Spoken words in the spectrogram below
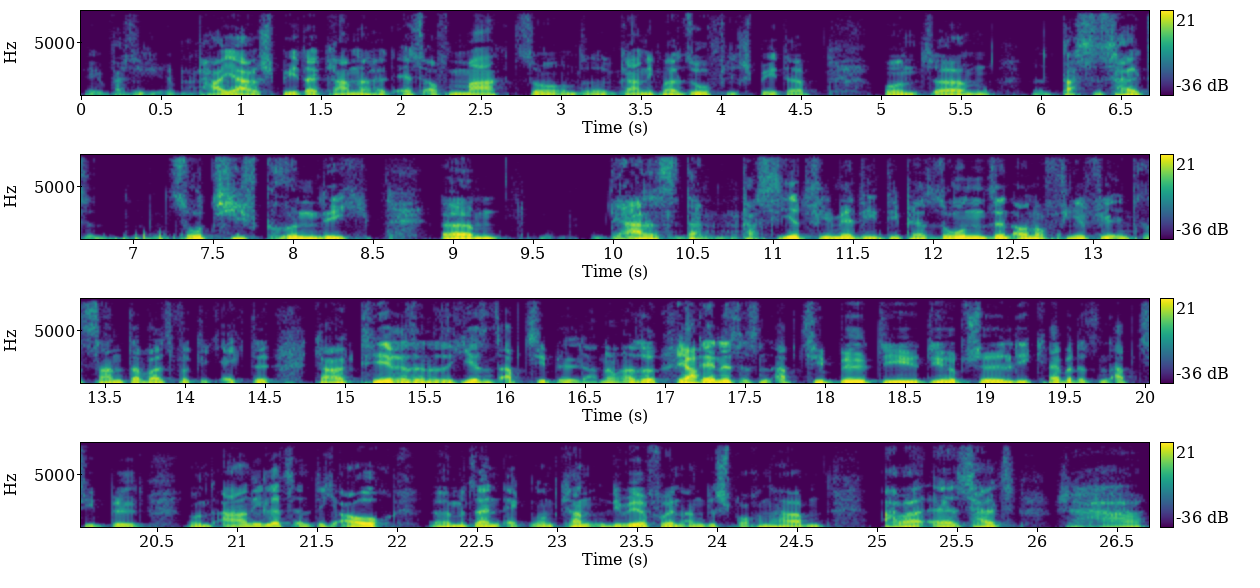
weiß nicht, ein paar Jahre später kam dann halt S auf den Markt so und äh, gar nicht mal so viel später. Und ähm, das ist halt so tiefgründig. Ähm, ja, das, da passiert viel mehr. Die, die Personen sind auch noch viel, viel interessanter, weil es wirklich echte Charaktere sind. Also hier sind es Abziehbilder. Ne? Also Ja. Dennis ist ein Abziehbild, die, die hübsche Lee Cabot ist ein Abziehbild und Arnie letztendlich auch äh, mit seinen Ecken und Kanten, die wir ja vorhin angesprochen haben. Aber er ist halt, ja,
